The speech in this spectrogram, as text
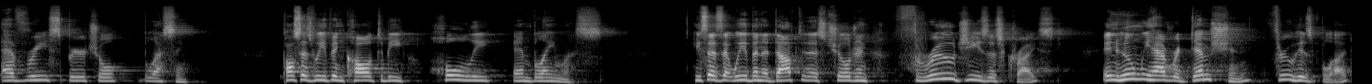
every spiritual blessing. Paul says we've been called to be holy and blameless. He says that we've been adopted as children through Jesus Christ, in whom we have redemption through his blood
